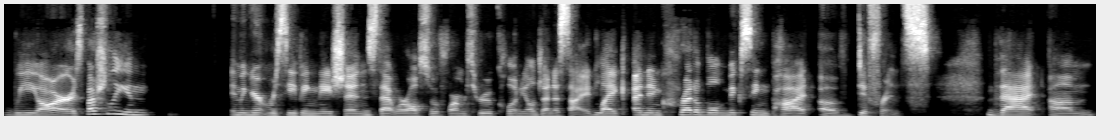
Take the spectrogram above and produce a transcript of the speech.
we are, especially in immigrant receiving nations that were also formed through colonial genocide, like an incredible mixing pot of difference that um,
